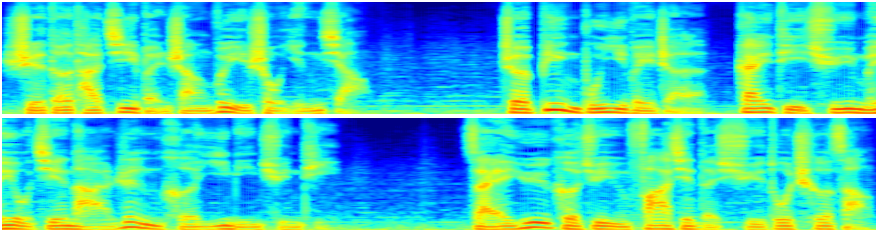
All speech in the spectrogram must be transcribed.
使得它基本上未受影响。这并不意味着该地区没有接纳任何移民群体。在约克郡发现的许多车葬，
